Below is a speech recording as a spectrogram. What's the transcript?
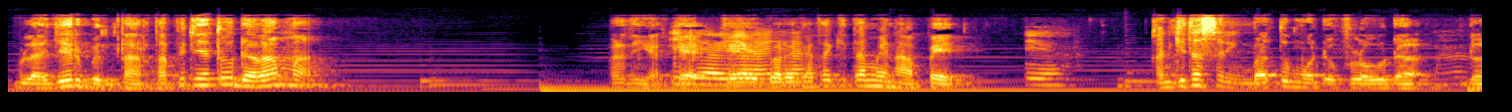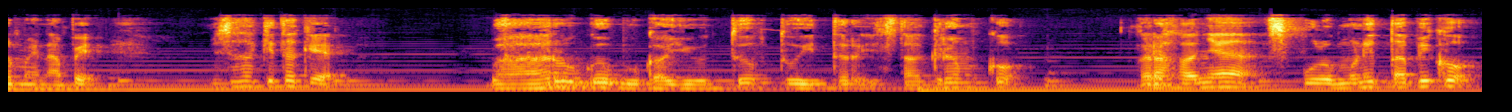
belajar bentar tapi ternyata udah lama ngerti nggak kayak Iya, kayak iya, ibarat iya. kata kita main HP Iya. kan kita sering banget tuh mode flow udah Hmm. dalam main HP misalnya kita kayak baru gue buka YouTube Twitter Instagram kok rasanya 10 menit tapi kok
